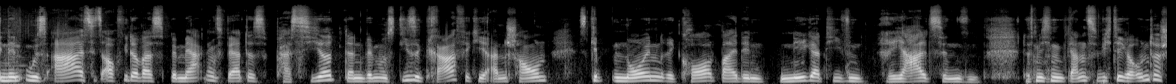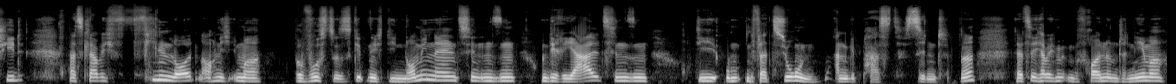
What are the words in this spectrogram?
In den USA ist jetzt auch wieder was Bemerkenswertes passiert, denn wenn wir uns diese Grafik hier anschauen, es gibt einen neuen Rekord bei den negativen Realzinsen. Das ist nämlich ein ganz wichtiger Unterschied, was glaube ich vielen Leuten auch nicht immer bewusst ist. Es gibt nicht die nominellen Zinsen und die Realzinsen die um Inflation angepasst sind. Ne? Letztlich habe ich mit einem befreundeten Unternehmer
